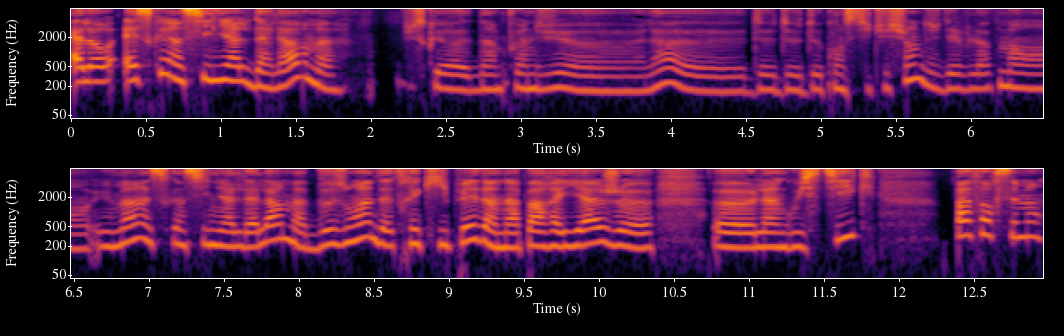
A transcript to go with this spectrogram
Alors est-ce qu'un signal d'alarme puisque d'un point de vue là, de, constitution du développement humain, est-ce qu'un signal d'alarme a besoin d'être équipé d'un appareillage linguistique? Pas forcément.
